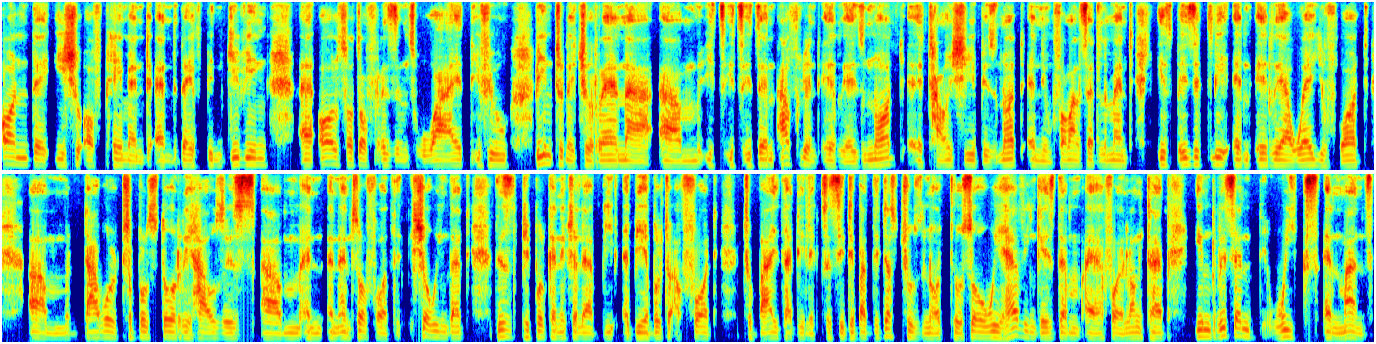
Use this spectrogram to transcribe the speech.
on the issue of payment. And they've been giving uh, all sorts of reasons why. If you've been to Naturena, um, it's, it's, it's an affluent area. It's not a township. It's not an informal settlement. It's basically an area area where you've got um, double, triple story houses um, and, and, and so forth, showing that these people can actually be, be able to afford to buy that electricity, but they just choose not to. So we have engaged them uh, for a long time. In recent weeks and months,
